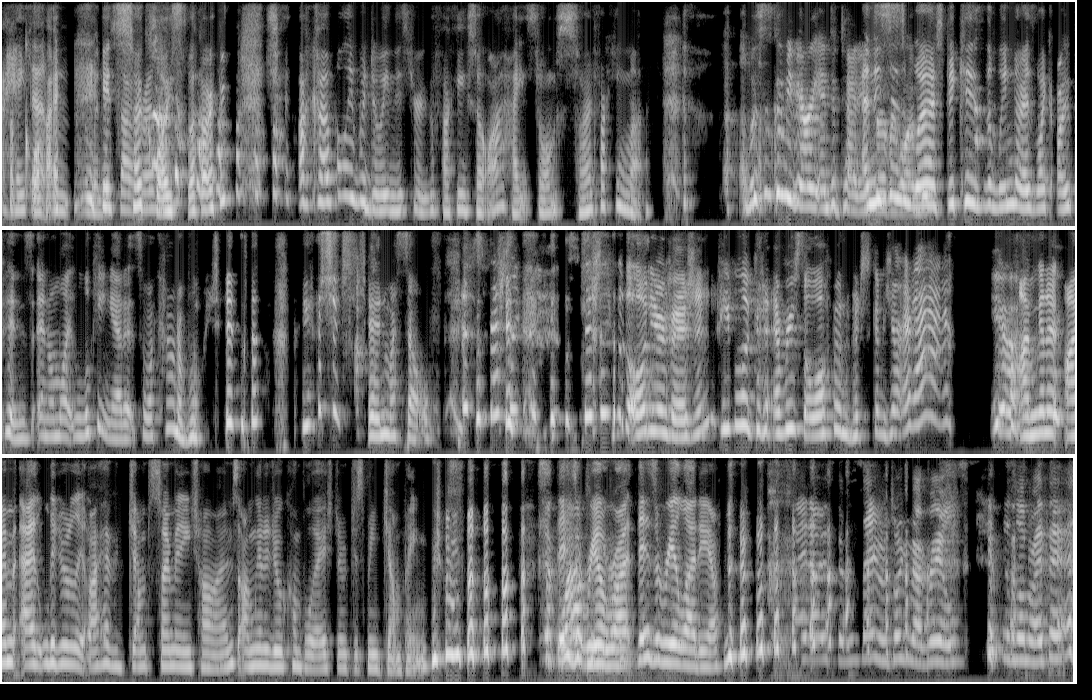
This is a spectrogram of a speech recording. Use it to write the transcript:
I hate quite. that when the windows It's so close though. I can't believe we're doing this during a fucking storm. I hate storms so fucking much. This is gonna be very entertaining. And for this is worse because the window is like opens and I'm like looking at it, so I can't avoid it. Maybe I should just turn myself. especially especially for the audio version people are gonna every so often we're just gonna hear ah! Yeah. I'm gonna. I'm I literally. I have jumped so many times. I'm gonna do a compilation of just me jumping. There's a real right. There's a real idea. I know I was gonna say we're talking about reels there's one right there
